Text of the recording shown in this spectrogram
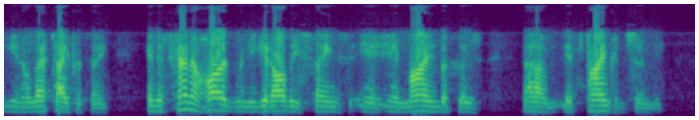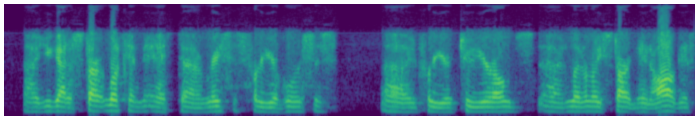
you know, that type of thing. And it's kind of hard when you get all these things in, in mind because um, it's time consuming. Uh, you got to start looking at uh, races for your horses, uh, for your two year olds, uh, literally starting in August.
